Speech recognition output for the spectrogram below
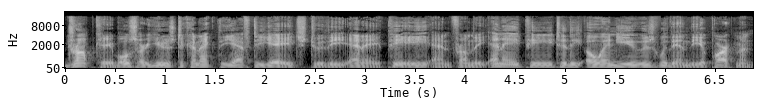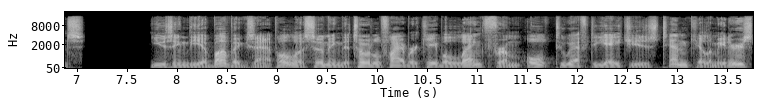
Drop cables are used to connect the FDH to the NAP and from the NAP to the ONUs within the apartments. Using the above example, assuming the total fiber cable length from OLT to FDH is 10 kilometers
